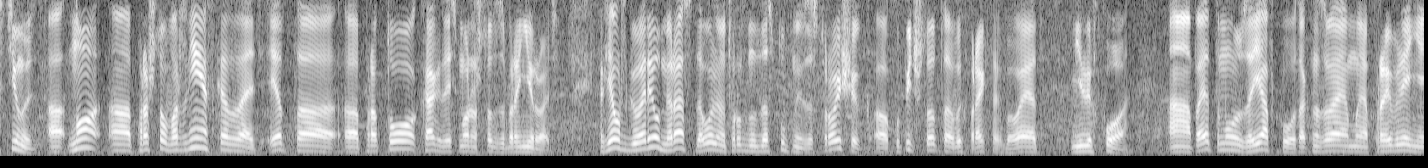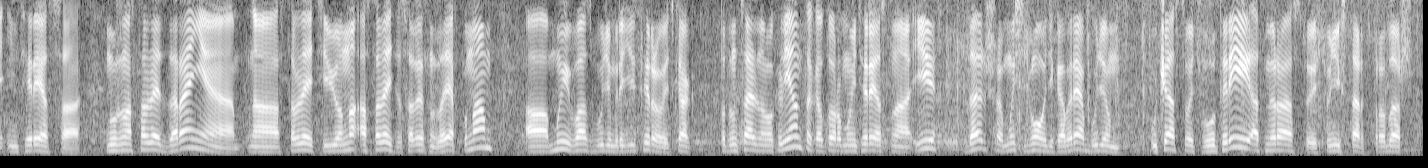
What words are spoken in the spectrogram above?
стянуть. А, но а, про что важнее сказать, это про то, как здесь можно что-то забронировать. Как я уже говорил, Мирас довольно труднодоступный застройщик. Купить что-то в их проектах бывает нелегко. А, поэтому заявку, так называемое проявление интереса, нужно оставлять заранее. Оставляйте, ее оставляйте, соответственно, заявку нам. Мы вас будем регистрировать как потенциального клиента, которому интересно. И дальше мы 7 декабря будем участвовать в лотерее от Мирас, то есть у них старт продаж а,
